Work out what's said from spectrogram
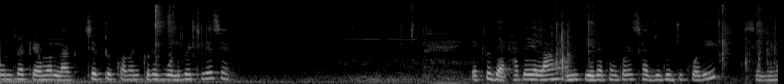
বন্ধুরা কেমন লাগছে, একটু কমেন্ট করে বলবে, ঠিক আছে? একটু দেখাতে এলাম, আমি কীরকম করে সাজুগুজু করি জন্য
